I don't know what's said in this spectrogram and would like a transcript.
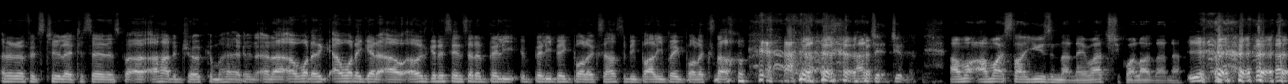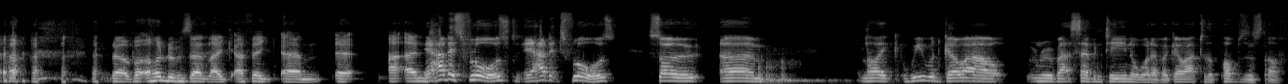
i don't know if it's too late to say this but i, I had a joke in my head and, and i want to i want to get it out i was going to say instead of billy billy big bollocks it has to be bally big bollocks now actually, I might, I might start using that name. I actually quite like that now. yeah no but 100% like i think um uh, and it had its flaws. It had its flaws. So, um, like we would go out when we were about seventeen or whatever, go out to the pubs and stuff,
